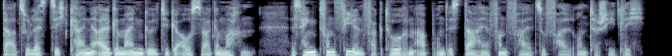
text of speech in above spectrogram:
Dazu lässt sich keine allgemeingültige Aussage machen. Es hängt von vielen Faktoren ab und ist daher von Fall zu Fall unterschiedlich.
